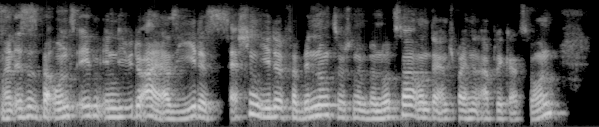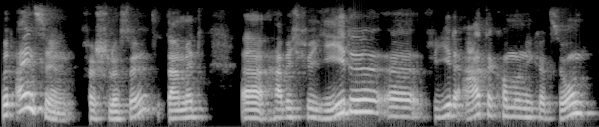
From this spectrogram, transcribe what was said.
dann ist es bei uns eben individual. Also jede Session, jede Verbindung zwischen dem Benutzer und der entsprechenden Applikation wird einzeln verschlüsselt. Damit äh, habe ich für jede, äh, für jede Art der Kommunikation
